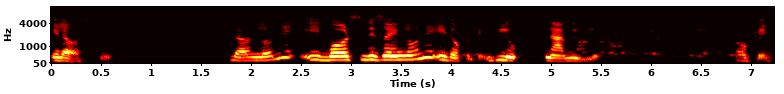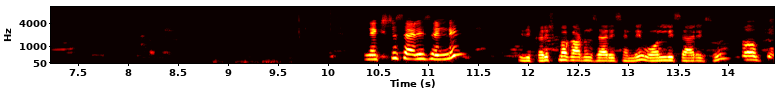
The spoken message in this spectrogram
ఇలా వస్తుంది. దానిలోనే ఈ బర్డ్స్ డిజైన్లోనే ఇది ఒకటి blue navy blue okay. Next saris అండి? ఇది కరిష్మా కాటన్ శారీస్ అండి only saris. Okay.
